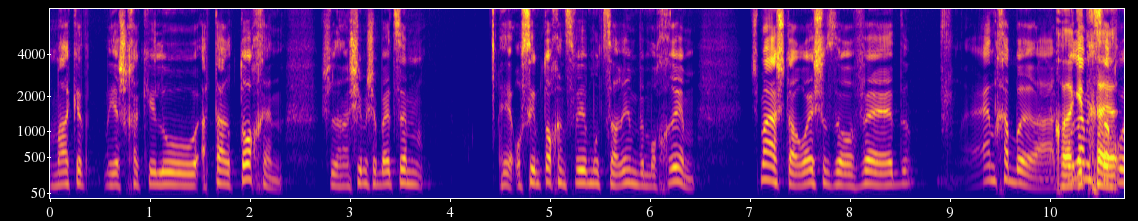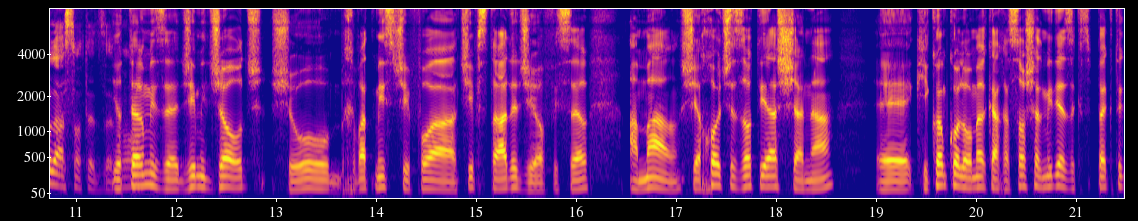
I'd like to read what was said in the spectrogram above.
market, יש לך כאילו אתר תוכן של אנשים שבעצם אה, עושים תוכן סביב מוצרים ומוכרים. תשמע, כשאתה רואה שזה עובד, אין לך ברירה, כולם יצטרכו לעשות את זה. יותר מזה, ג'ימי ג'ורג', שהוא בחברת מיסצ'יפ, הוא ה-Chief Strategy Officer, אמר שיכול להיות שזאת תהיה השנה, אה, כי קודם כל הוא אומר ככה, social media is expected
